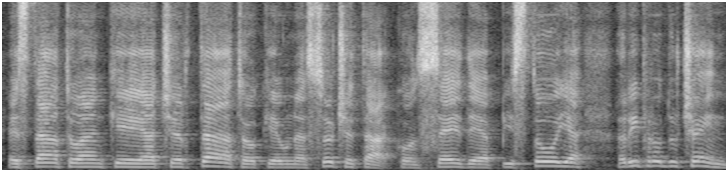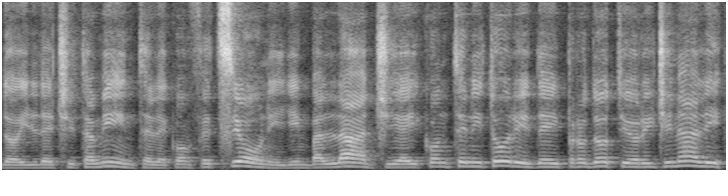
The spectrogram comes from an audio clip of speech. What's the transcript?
È stato anche accertato che una società con sede a Pistoia, riproducendo illecitamente le confezioni, gli imballaggi e i contenitori dei prodotti originali,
